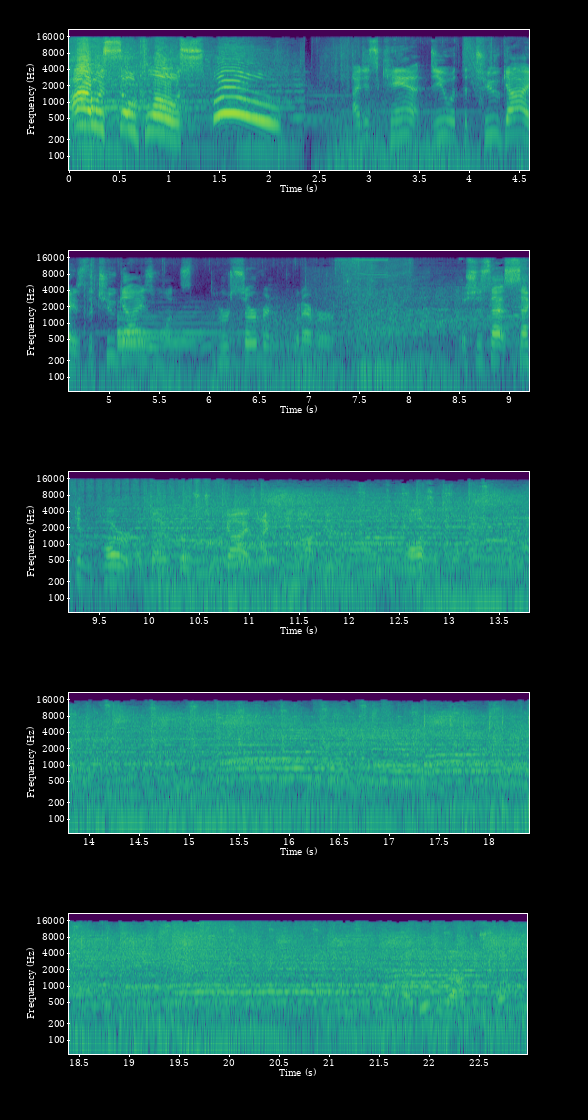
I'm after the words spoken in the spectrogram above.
I was so close! Woo! I just can't deal with the two guys, the two guys ones, her servant, whatever. It's just that second part of the, those two guys I cannot do. It's impossible. I do do it. I'm just lucky.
